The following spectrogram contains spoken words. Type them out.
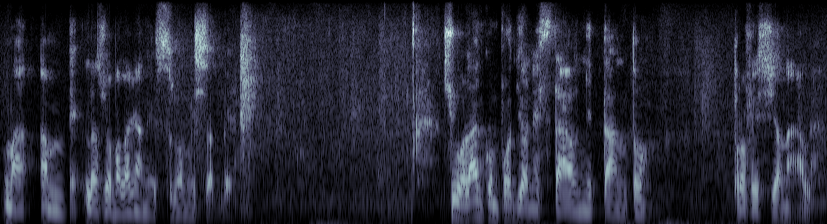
ma a me la sua pallacanestro non mi sta bene. Ci vuole anche un po' di onestà ogni tanto, professionale.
